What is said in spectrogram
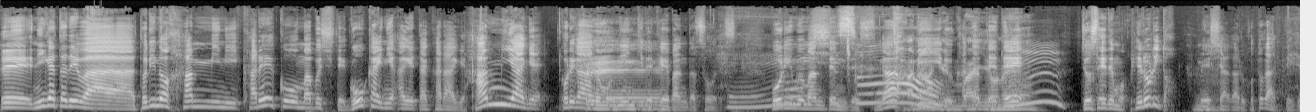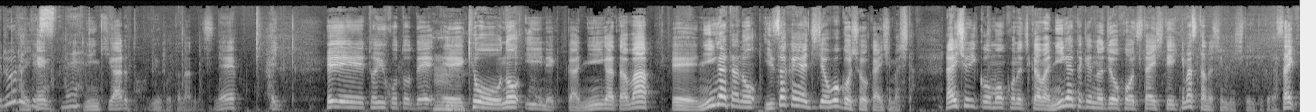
えー新潟では鶏の半身にカレー粉をまぶして豪快に揚げた唐揚げ半身揚げ。これがあの人気で定番だそうです。ボリューム満点ですがビール片手で女性でもペロリと召し上がることができる。大変人気があるということなんですね。はいえー、ということで、えー今日のいいねっか新潟は、えー新潟の居酒屋事情をご紹介しました。来週以降もこの時間は新潟県の情報をお伝えしていきます。楽しみにしていてください。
